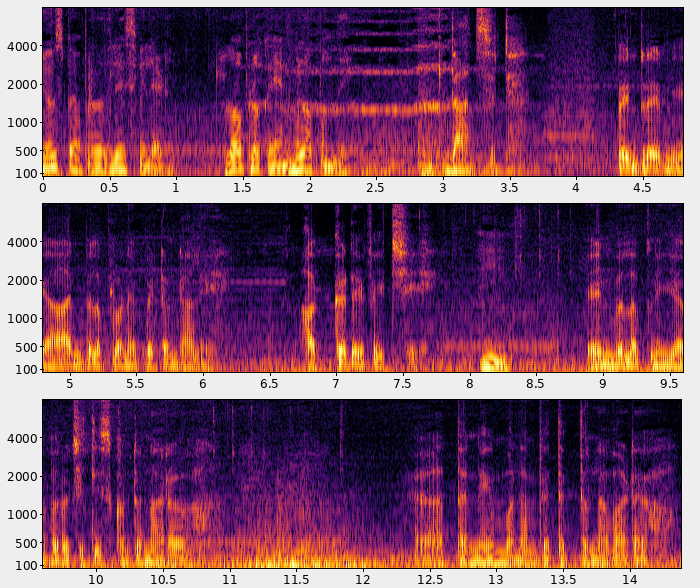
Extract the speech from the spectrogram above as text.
న్యూస్ పేపర్ వదిలేసి వెళ్ళాడు. లోపల ఒక ఎన్వలప్ ఉంది. దాట్స్ ఇట్ పెన్ డ్రైవ్ని ఆ పెట్టి ఉండాలి అక్కడే వెయిట్ చేయి. ఎన్వెలప్ని ఎవరు వచ్చి తీసుకుంటున్నారో అతనే మనం వెతుకుతున్నవాడు.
